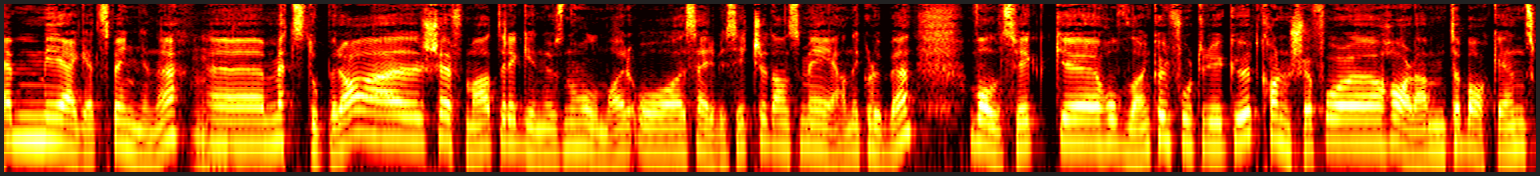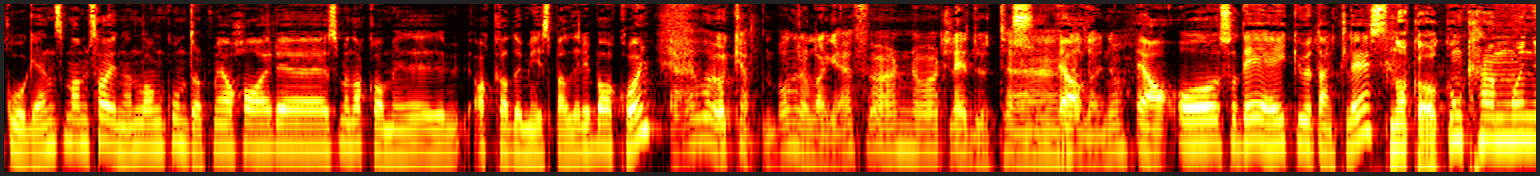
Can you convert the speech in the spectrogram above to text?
er meget spennende. Mm. Eh, Midtstoppere jeg ser for meg at Reginussen Holmar og Servicic er de som er igjen i klubben. Valsvik eh, Hovland kan fort ryke ut. Kanskje får, har de tilbake en Skogen som de signer en lang kontrakt med og har eh, som en akademi, akademispiller i bakhånd. Jeg var jo cap'n på andre laget før han ble leid ut til Nederland. Ja, ja og, så det er ikke utenkelig. Snakka dere om hvem han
